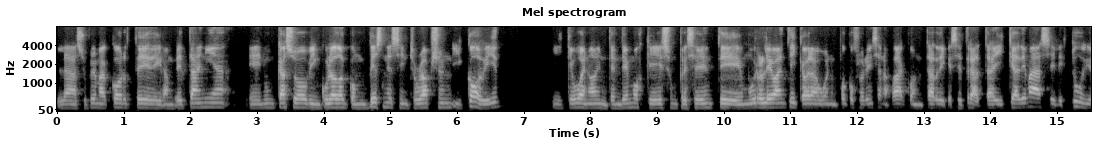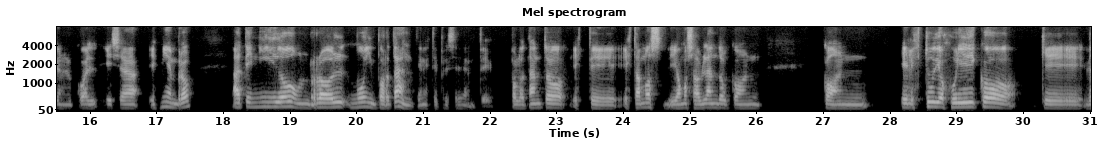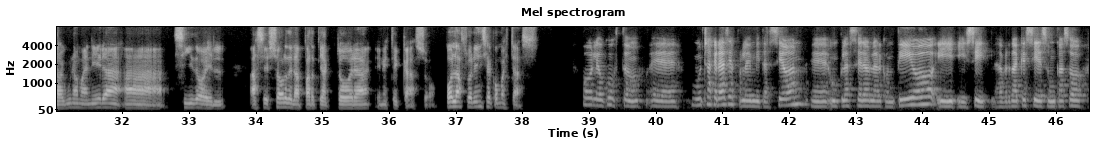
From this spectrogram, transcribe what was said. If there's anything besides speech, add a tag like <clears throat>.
la Suprema Corte de Gran Bretaña en un caso vinculado con Business Interruption y COVID, y que bueno, entendemos que es un precedente muy relevante y que ahora, bueno, un poco Florencia nos va a contar de qué se trata y que además el estudio en el cual ella es miembro ha tenido un rol muy importante en este precedente. Por lo tanto, este, estamos, digamos, hablando con, con el estudio jurídico que de alguna manera ha sido el asesor de la parte actora en este caso. Hola Florencia, ¿cómo estás? Hola Augusto, eh, muchas gracias por la invitación, eh, un placer hablar contigo y, y, sí, la verdad que sí, es un caso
